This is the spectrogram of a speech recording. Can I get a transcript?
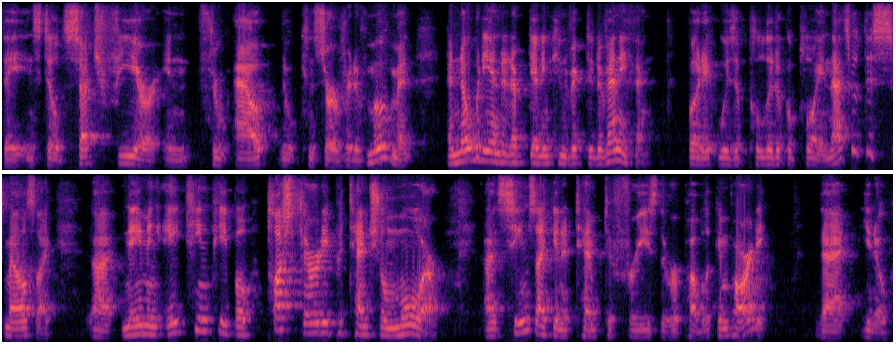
they instilled such fear in throughout the conservative movement, and nobody ended up getting convicted of anything. But it was a political ploy, and that's what this smells like uh, naming 18 people plus 30 potential more uh, seems like an attempt to freeze the Republican Party. That, you know,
